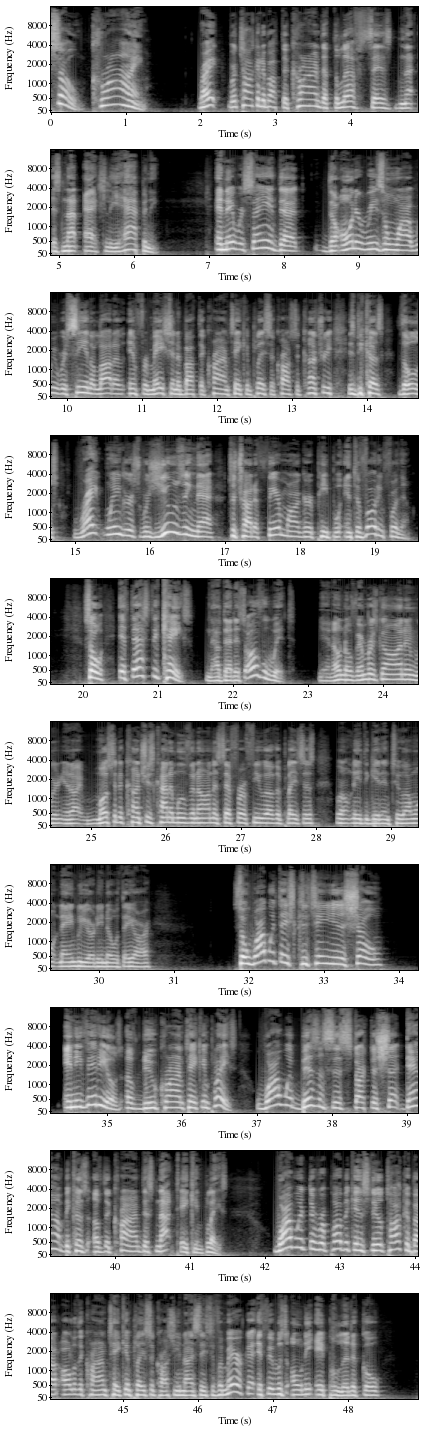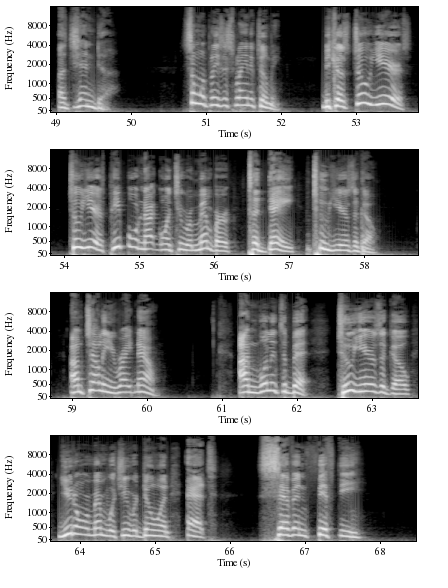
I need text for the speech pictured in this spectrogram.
So, crime, right? We're talking about the crime that the left says not, is not actually happening. And they were saying that the only reason why we were seeing a lot of information about the crime taking place across the country is because those right wingers were using that to try to fearmonger people into voting for them. So if that's the case, now that it's over with, you know, November's gone and we're, you know, most of the country's kind of moving on except for a few other places we don't need to get into. I won't name, we already know what they are. So why would they continue to show any videos of new crime taking place? Why would businesses start to shut down because of the crime that's not taking place? Why would the Republicans still talk about all of the crime taking place across the United States of America if it was only a political agenda? Someone please explain it to me. Because two years, two years, people are not going to remember today, two years ago. I'm telling you right now, I'm willing to bet two years ago, you don't remember what you were doing at 7:50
